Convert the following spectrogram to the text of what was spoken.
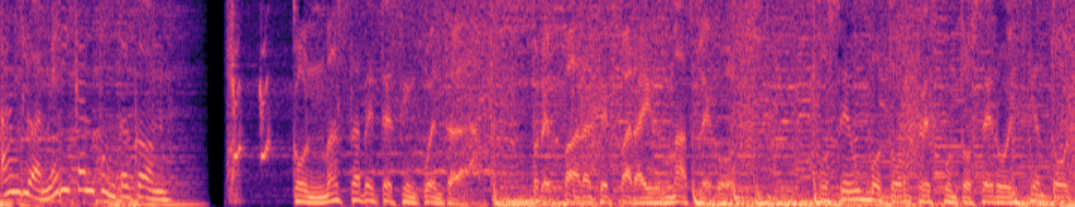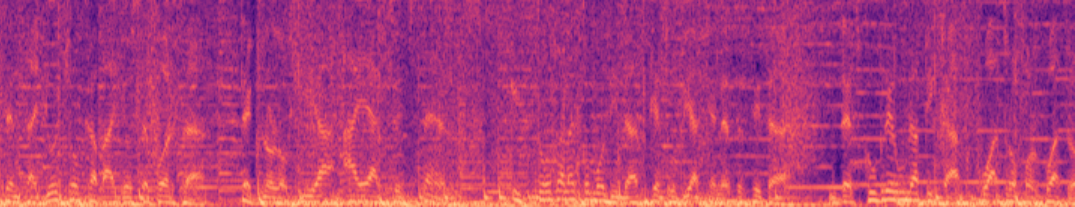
chile.angloamerican.com. Con Mazda BT50, prepárate para ir más lejos. Posee un motor 3.0 y 188 caballos de fuerza, tecnología iActive Sense y toda la comodidad que tu viaje necesita. Descubre una pickup 4x4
